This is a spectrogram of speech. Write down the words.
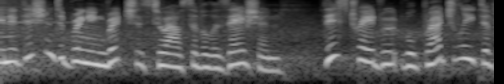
In addition to bringing riches to our civilization, this trade route will gradually de-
